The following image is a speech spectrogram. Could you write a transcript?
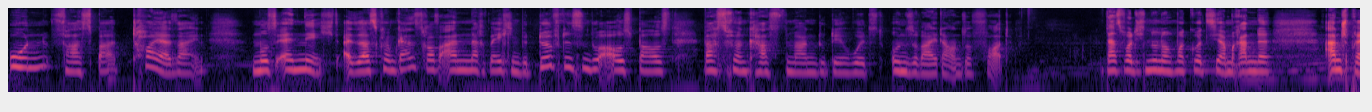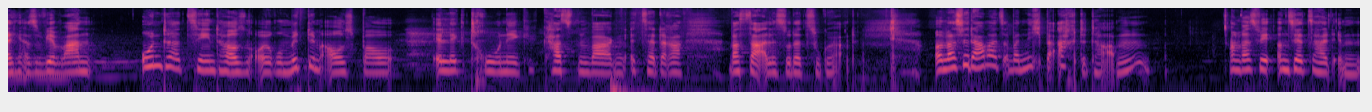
unfassbar teuer sein. Muss er nicht. Also das kommt ganz drauf an, nach welchen Bedürfnissen du ausbaust, was für einen Kastenwagen du dir holst und so weiter und so fort. Das wollte ich nur noch mal kurz hier am Rande ansprechen. Also wir waren unter 10.000 Euro mit dem Ausbau, Elektronik, Kastenwagen etc., was da alles so dazugehört. Und was wir damals aber nicht beachtet haben, und was wir uns jetzt halt im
